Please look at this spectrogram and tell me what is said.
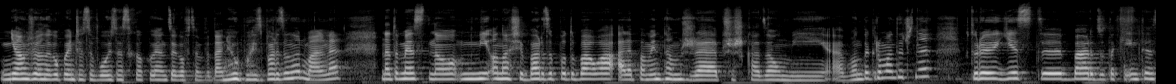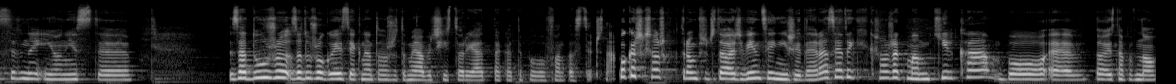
Nie mam zielonego pojęcia, co było zaskakującego w tym wydaniu, bo jest bardzo normalne. Natomiast no, mi ona się bardzo podobała, ale pamiętam, że przeszkadzał mi e, wątek romantyczny, który jest e, bardzo taki intensywny i on jest. e, Za dużo, za dużo go jest jak na to, że to miała być historia taka typowo fantastyczna. Pokaż książkę, którą przeczytałaś więcej niż jeden raz. Ja takich książek mam kilka, bo e, to jest na pewno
